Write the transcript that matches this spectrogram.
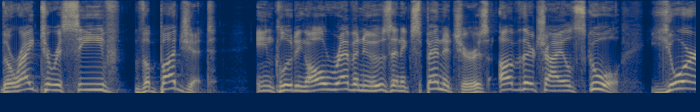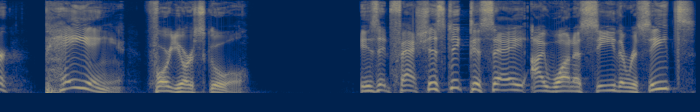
The right to receive the budget including all revenues and expenditures of their child's school. You're paying for your school. Is it fascistic to say, I want to see the receipts?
